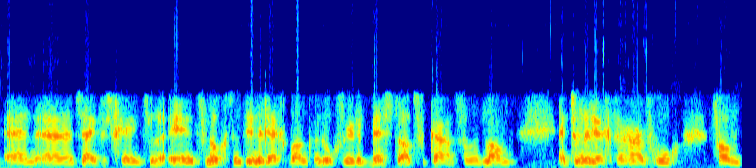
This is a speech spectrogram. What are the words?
En uh, zij verscheen van, uh, vanochtend in de rechtbank met ongeveer de beste advocaat van het land. En toen de rechter haar vroeg van,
